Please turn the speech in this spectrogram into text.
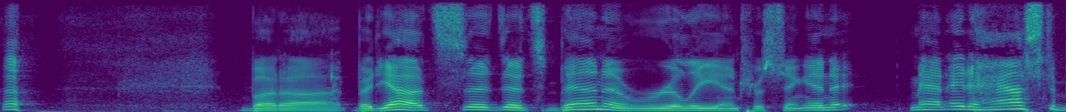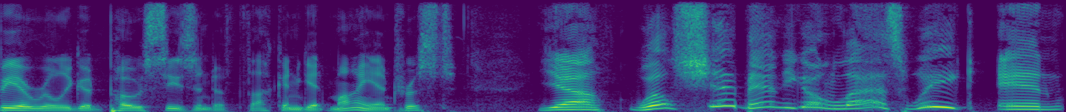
but uh, but yeah, it's it, it's been a really interesting and it, man, it has to be a really good postseason to fucking get my interest. Yeah. Well, shit, man. You go last week, and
